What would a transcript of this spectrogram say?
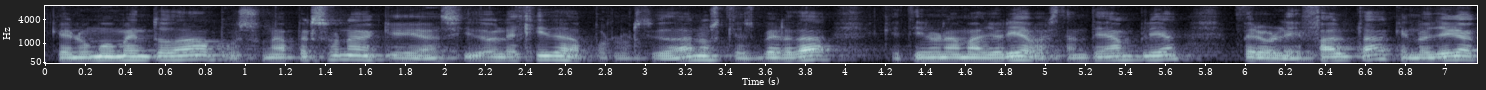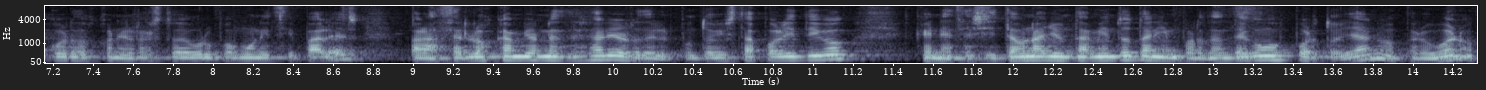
que en un momento dado, pues una persona que ha sido elegida por los ciudadanos, que es verdad que tiene una mayoría bastante amplia, pero le falta que no llegue a acuerdos con el resto de grupos municipales para hacer los cambios necesarios desde el punto de vista político que necesita un ayuntamiento tan importante como es Puerto Llano. Pero bueno,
